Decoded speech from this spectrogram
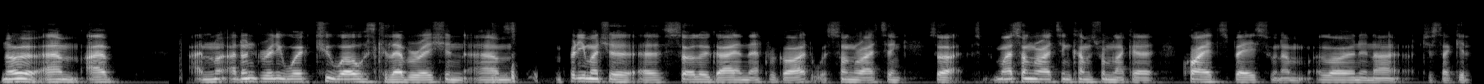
No, um, I I'm not, I don't really work too well with collaboration. Um, I'm pretty much a, a solo guy in that regard with songwriting. So my songwriting comes from like a quiet space when I'm alone and I just like get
